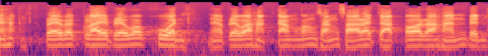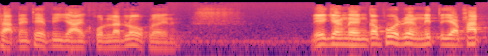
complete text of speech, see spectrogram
นะฮะแปลว่าไกล แปลว่าควรนะแปลว่าหักกรรมของสังสารจักรอรหันต์เป็นสัตว์ในเทพนิยายคนละโลกเลยนะ อีกอย่างหนึ่งก็พูดเรื่องนิตยพัฒน์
